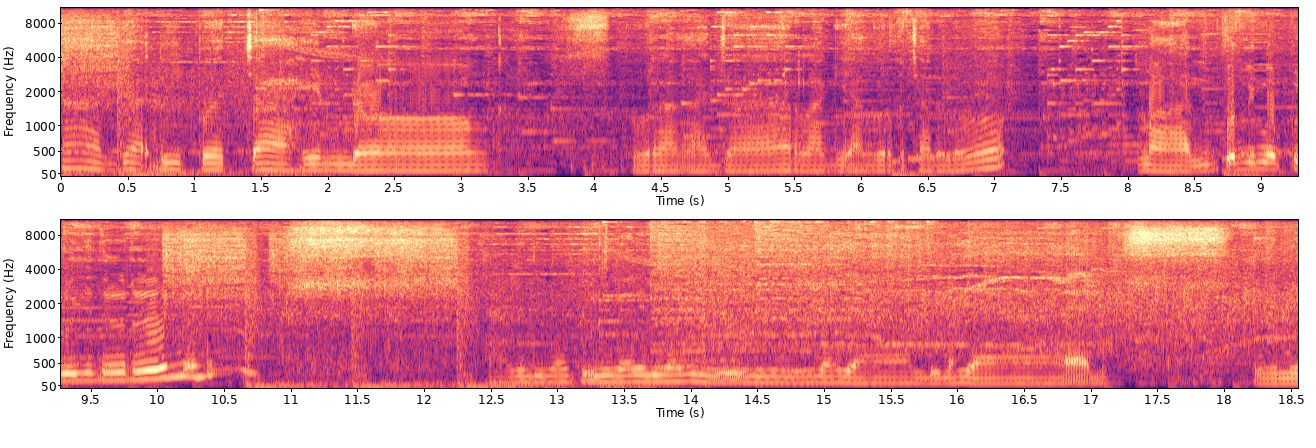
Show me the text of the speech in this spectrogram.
Kagak dipecahin dong Kurang ajar. Lagi anggur pecah dulu. Mantap 50 nya turun. Kali 50 kali 50 lumayan lumayan. Ini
